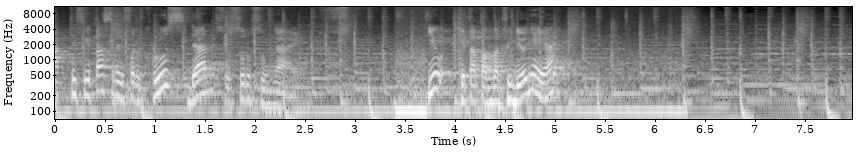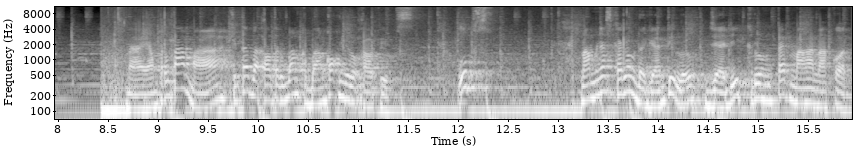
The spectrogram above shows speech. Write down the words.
aktivitas river cruise dan susur sungai. Yuk, kita tonton videonya ya. Nah, yang pertama, kita bakal terbang ke Bangkok nih lokal tips. Ups, namanya sekarang udah ganti loh, jadi Krung Tap Manganakon.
